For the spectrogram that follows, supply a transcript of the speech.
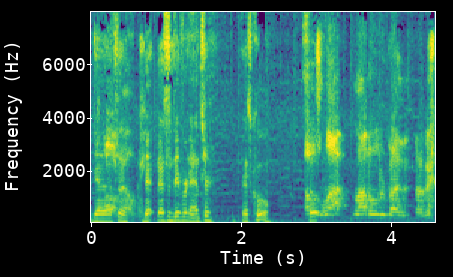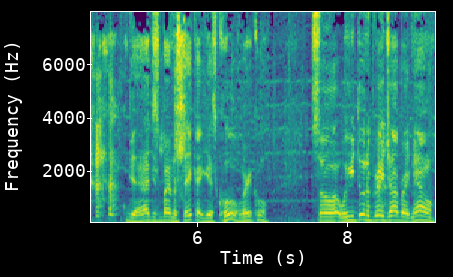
yeah, that's Oh, a that, that's a different answer. That's cool. I was a lot, lot older by then. Yeah, just by mistake, I guess. Cool, very cool. So, uh, well, you're doing a great job right now.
